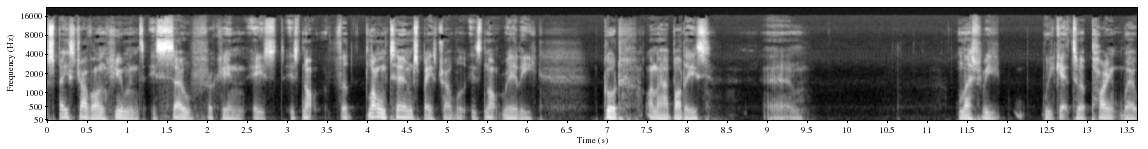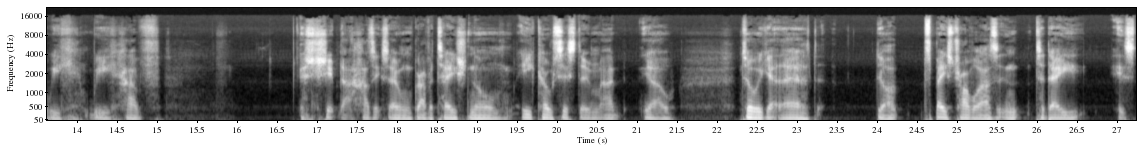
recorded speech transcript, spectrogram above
space travel on humans is so freaking it's it's not for long term space travel it's not really good on our bodies um, unless we we get to a point where we we have a ship that has its own gravitational ecosystem and you know until we get there you know, space travel as in today it's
